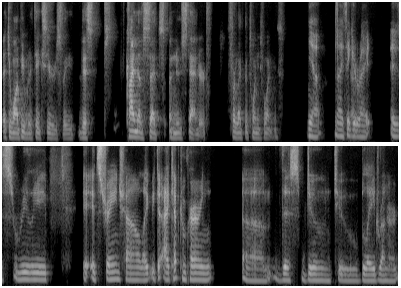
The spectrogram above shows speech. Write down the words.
that you want people to take seriously, this kind of sets a new standard for like the 2020s. Yeah, I think yeah. you're right. It's really it's strange how like I kept comparing um, this Dune to Blade Runner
